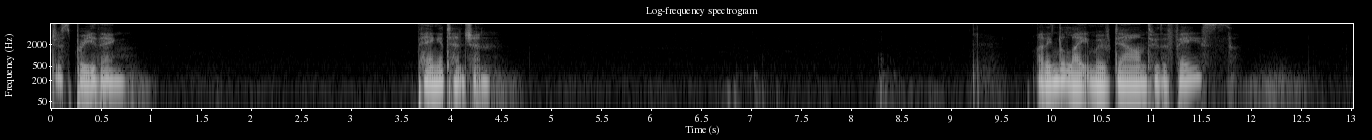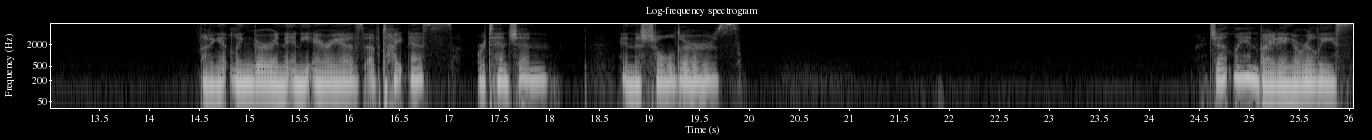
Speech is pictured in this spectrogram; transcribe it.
Just breathing, paying attention. Letting the light move down through the face, letting it linger in any areas of tightness or tension in the shoulders. Gently inviting a release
